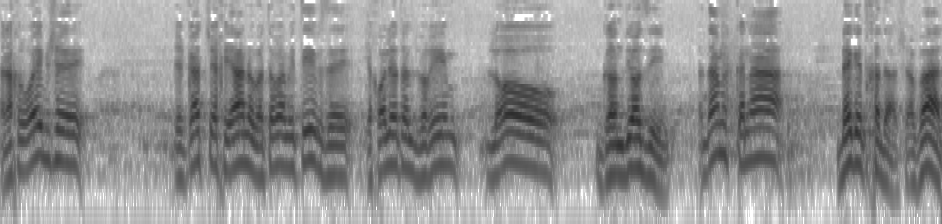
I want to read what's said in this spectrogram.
אנחנו רואים שברכת שהחיינו והטוב האמיתי, זה יכול להיות על דברים לא גרנדיוזיים. אדם קנה בגד חדש, אבל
